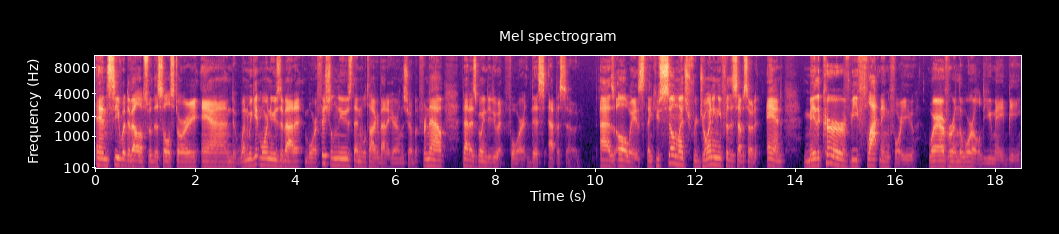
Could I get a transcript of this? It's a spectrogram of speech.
and see what develops with this whole story. And when we get more news about it, more official news, then we'll talk about it here on the show. But for now, that is going to do it for this episode. As always, thank you so much for joining me for this episode, and may the curve be flattening for you wherever in the world you may be.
